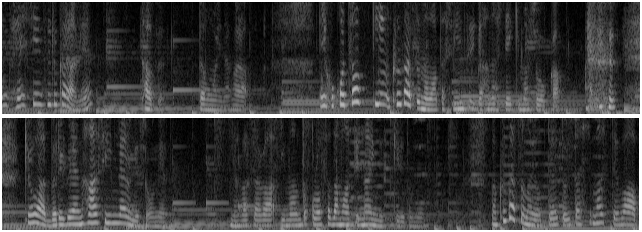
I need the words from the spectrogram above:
ゃんと返信するからね。多分。って思いながら。でここ直近9月の私について話していきましょうか。今日はどれぐらいの話になるんでしょうね。長さが今のところ定まってないんですけれども、まあ、9月の予定といたしましては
